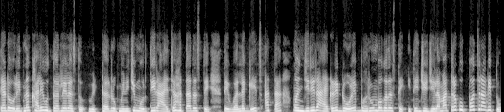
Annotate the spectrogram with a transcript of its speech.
त्या डोलीतनं खाली उतरलेला असतो. विठ्ठल रुक्मिणीची मूर्ती रायाच्या हातात असते. तेव्हा लगेच आता मंजिरी रायाकडे डोळे भरून बघत असते. इथे जिजीला मात्र खूपच राग येतो.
